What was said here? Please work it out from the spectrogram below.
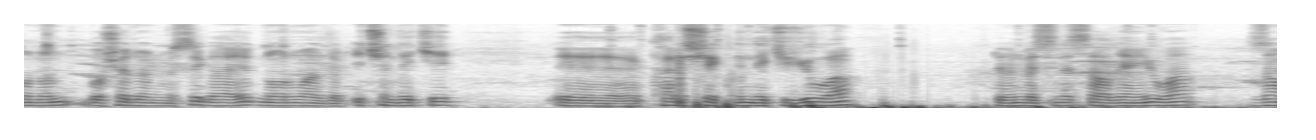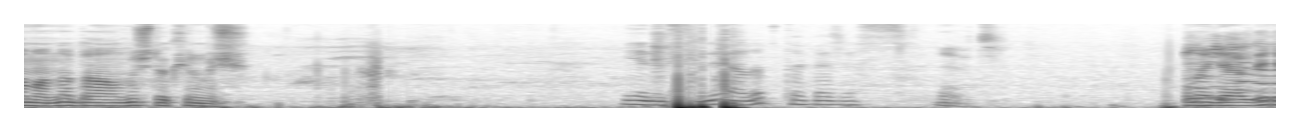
bunun boşa dönmesi gayet normaldir. İçindeki eee kare şeklindeki yuva dönmesini sağlayan yuva zamanla dağılmış, dökülmüş. Yenisini alıp takacağız. Evet. Buna geldik.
